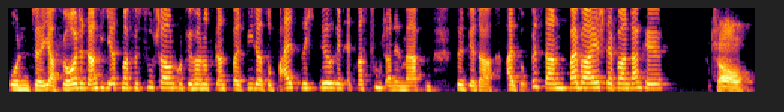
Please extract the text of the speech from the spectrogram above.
Und äh, ja, für heute danke ich erstmal fürs Zuschauen und wir hören uns ganz bald wieder. Sobald sich irgendetwas tut an den Märkten, sind wir da. Also bis dann. Bye bye, Stefan. Danke. Ciao.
